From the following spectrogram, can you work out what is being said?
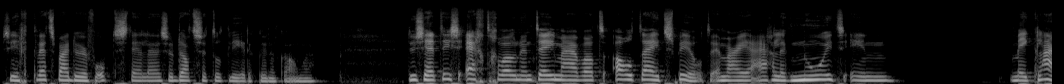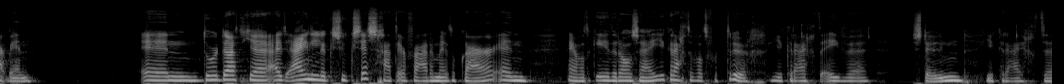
Zich kwetsbaar durven op te stellen, zodat ze tot leren kunnen komen. Dus het is echt gewoon een thema wat altijd speelt en waar je eigenlijk nooit in mee klaar bent. En doordat je uiteindelijk succes gaat ervaren met elkaar en nou ja, wat ik eerder al zei, je krijgt er wat voor terug. Je krijgt even steun, je krijgt eh,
